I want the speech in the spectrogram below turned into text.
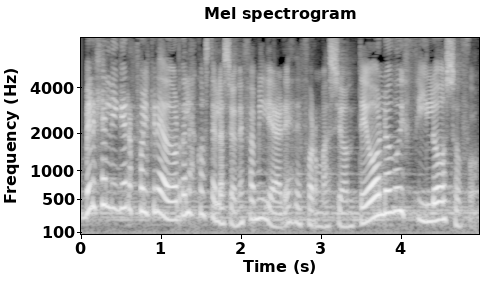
Bert Hellinger fue el creador de las constelaciones familiares de formación teólogo y filósofo.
